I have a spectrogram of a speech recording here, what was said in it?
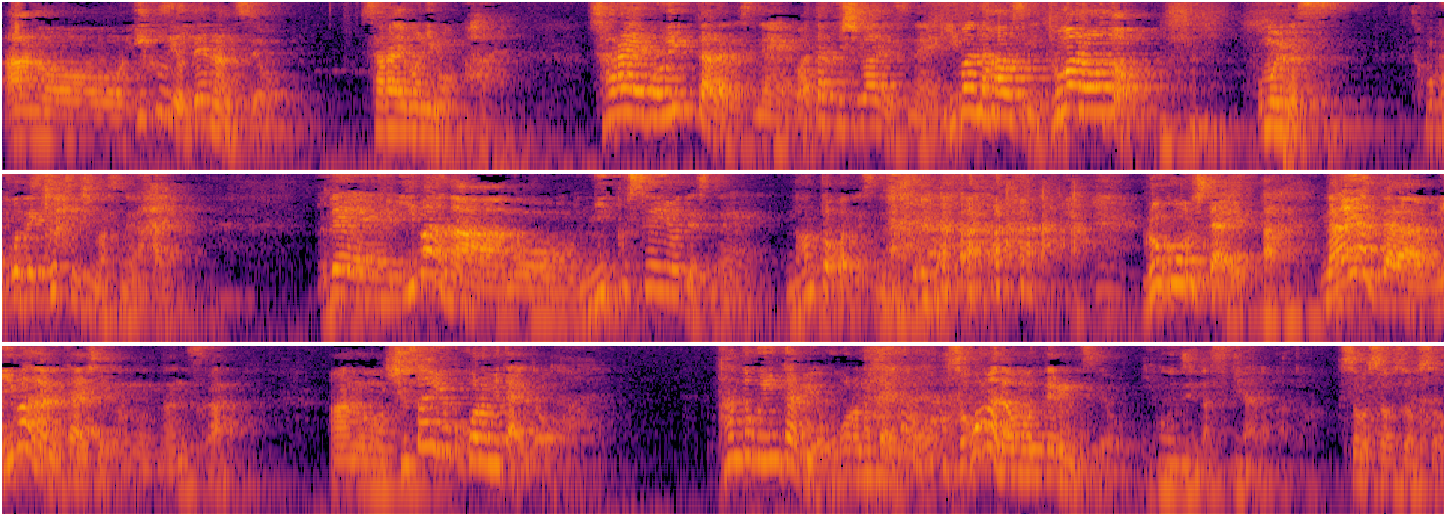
あの行く予定なんですよ。サラエボにも、サラエボ行ったらですね私はですねイバナハウスに泊まろうと思います。もうここで決意しますね。はい。でイバナの肉声をですねなんとかですね 録音したい、はなんやったらイバナに対しての何ですかあの取材を試みたいと。単独インタビューを試みたいとそこまで思ってるんですよ。日本人が好きなのかと。そうそうそうそう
